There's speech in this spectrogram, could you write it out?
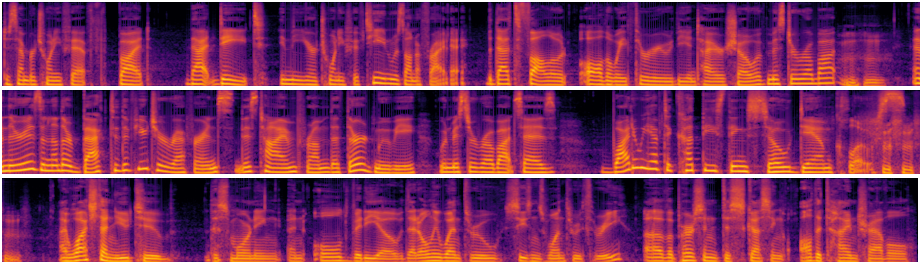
December 25th, but that date in the year 2015 was on a Friday. But that's followed all the way through the entire show of Mr. Robot. Mm-hmm. And there is another Back to the Future reference, this time from the third movie, when Mr. Robot says, Why do we have to cut these things so damn close? I watched on YouTube this morning an old video that only went through seasons one through three of a person discussing all the time travel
